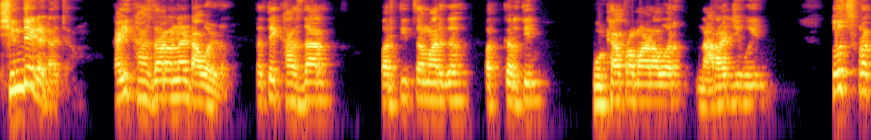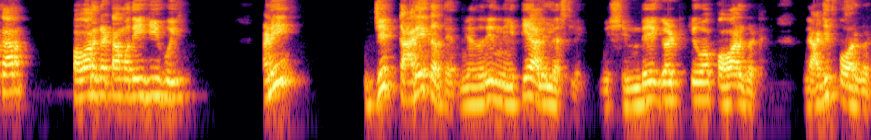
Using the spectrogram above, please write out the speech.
शिंदे गटाच्या काही खासदारांना डावळलं तर ते खासदार परतीचा मार्ग पत्करतील मोठ्या प्रमाणावर नाराजी होईल. तोच प्रकार पवार गटामध्येही होईल. आणि जे कार्यकर्ते आहेत म्हणजे जरी नेते आलेले असले म्हणजे शिंदे गट किंवा पवार गट म्हणजे अजित पवार गट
